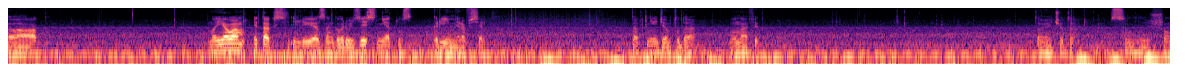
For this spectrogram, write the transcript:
Так. Но я вам и так серьезно говорю, здесь нету скримеров всяких. Так, не идем туда. Ну нафиг. Там я что-то слышал.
